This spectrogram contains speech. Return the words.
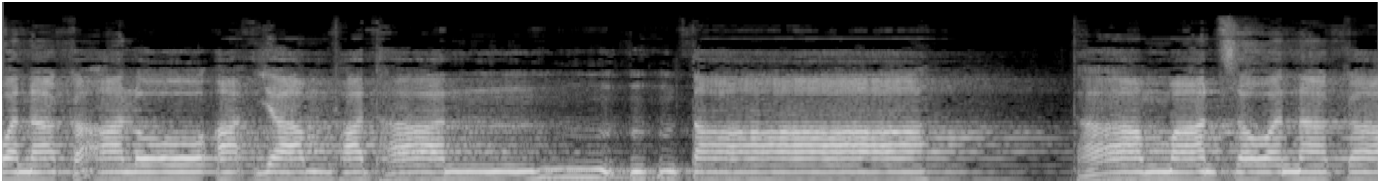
วนกาโลอะยามภะทันตาธรรมัสวนกา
